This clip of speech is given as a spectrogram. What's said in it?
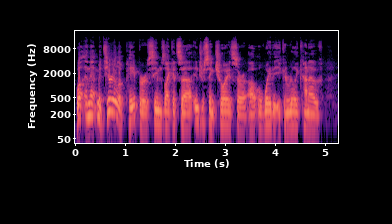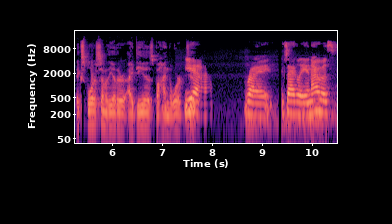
Well, and that material of paper seems like it's an interesting choice or a, a, way that you can really kind of explore some of the other ideas behind the work, too. Yeah, right, exactly. And I was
